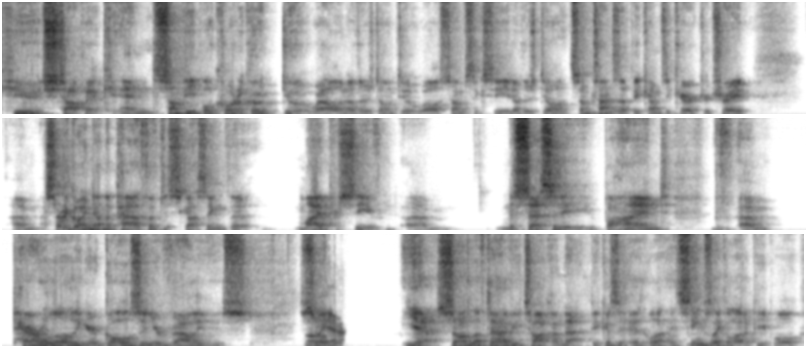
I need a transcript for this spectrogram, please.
huge topic and some people quote unquote do it well and others don't do it well. Some succeed others don't. Sometimes that becomes a character trait. Um, i started going down the path of discussing the my perceived um, necessity behind um, paralleling your goals and your values. So oh, yeah yeah, so I'd love to have you talk on that because it, it, seems like a lot of people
